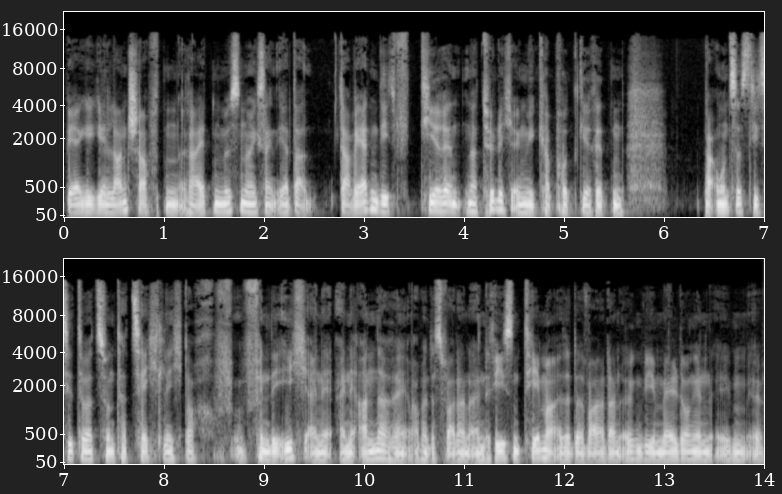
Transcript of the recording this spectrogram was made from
bergige Landschaften reiten müssen. Und ich sage, ja, da, da werden die Tiere natürlich irgendwie kaputt geritten. Bei uns ist die Situation tatsächlich doch, finde ich, eine, eine andere. Aber das war dann ein Riesenthema. Also da war dann irgendwie Meldungen eben äh,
